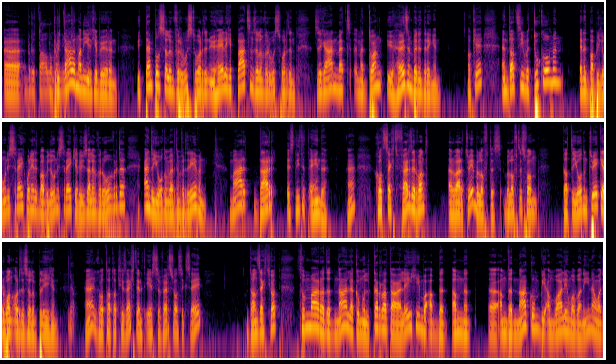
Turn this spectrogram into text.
eh, Brutale, brutale manier. manier gebeuren. Uw tempels zullen verwoest worden, uw heilige plaatsen zullen verwoest worden. Ze gaan met, met dwang uw huizen binnendringen. Oké? En dat zien we toekomen in het Babylonisch Rijk, wanneer het Babylonisch Rijk Jeruzalem veroverde en de Joden werden verdreven. Maar daar is niet het einde. Hè? God zegt verder, want er waren twee beloftes. Beloftes van dat de Joden twee keer wanorde zullen plegen. Ja. God had dat gezegd in het eerste vers, zoals ik zei. Dan zegt God: wa eh, bi wa banina.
